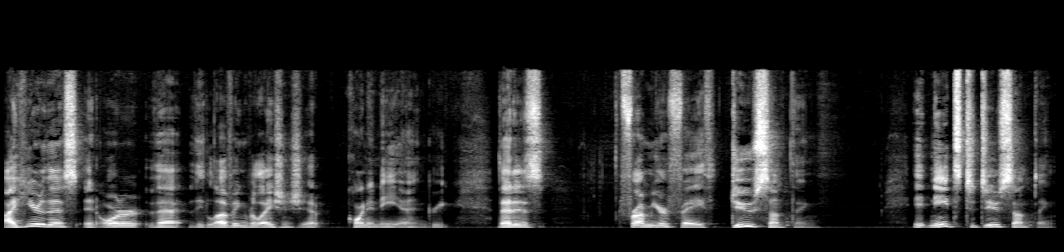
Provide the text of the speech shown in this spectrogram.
I hear this in order that the loving relationship, koinonia in Greek, that is from your faith, do something. It needs to do something.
